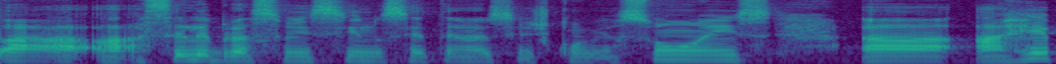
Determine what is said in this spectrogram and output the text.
a- a celebração em si no Centenário de Convenções, a, a re-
